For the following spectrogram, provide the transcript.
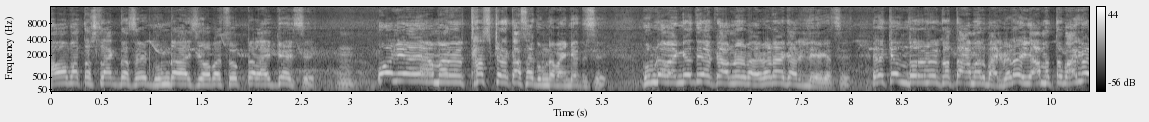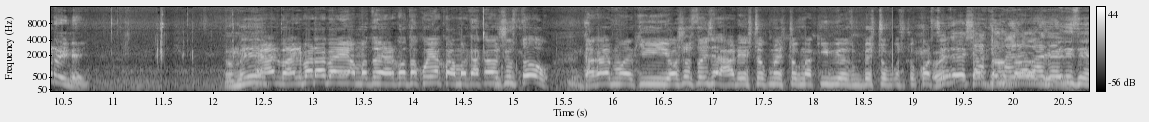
হাওয়া বাতাস লাগতেছে ঘুমটা আইছি আবার চোখটা লাগিয়ে আইছে ও নিয়ে আমার ঠাস করে কাঁচা ঘুমটা ভাঙ্গা দিছে। ঘুমটা ভাঙ্গা দিয়ে আপনার ভাই বেড়া গাড়ি লিয়ে গেছে? এটা কেমন ধরনের কথা? আমার ভাই বেড়াই আমার তো ভাই বেড়াই নেই। তুমি? আর ভাই ভাড়া ভাই আমার তো এর কথা কইয়া আমার কাকা অসুস্থ। কাকা কি অসুস্থ হয়েছে হার্ট স্ট্রোক মেস্ট্রোক না কি মেস্ট্রোক করছে? ওই যে কাকি মাইরা লাগাই দিছে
